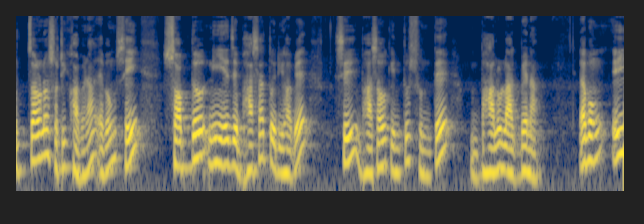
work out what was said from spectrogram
উচ্চারণও সঠিক হবে না এবং সেই শব্দ নিয়ে যে ভাষা তৈরি হবে, সেই ভাষাও কিন্তু শুনতে ভালো লাগবে না। এবং এই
